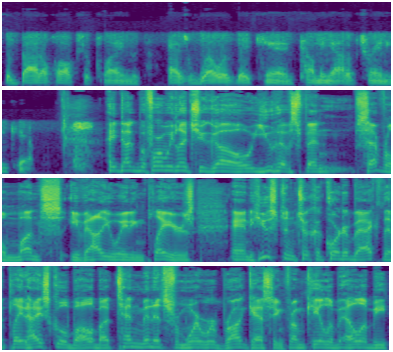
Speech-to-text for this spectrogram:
the Battlehawks are playing as well as they can coming out of training camp. Hey, Doug, before we let you go, you have spent several months evaluating players, and Houston took a quarterback that played high school ball about 10 minutes from where we're broadcasting from. Kaleb Eleby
